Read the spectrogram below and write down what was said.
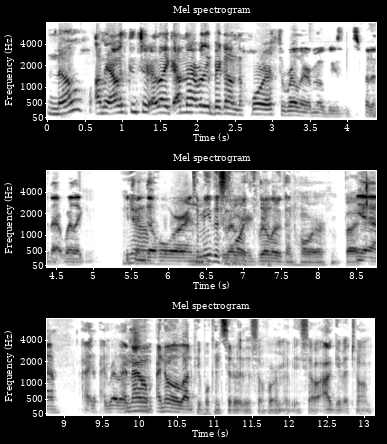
no. I mean, I would consider like I'm not really big on the horror thriller movies. Let's put it that way. Like between Yeah. the horror and To me, this is more thriller, thriller than horror, but Yeah, I, the I, and I know. I know a lot of people consider this a horror movie, so I'll give it to them.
